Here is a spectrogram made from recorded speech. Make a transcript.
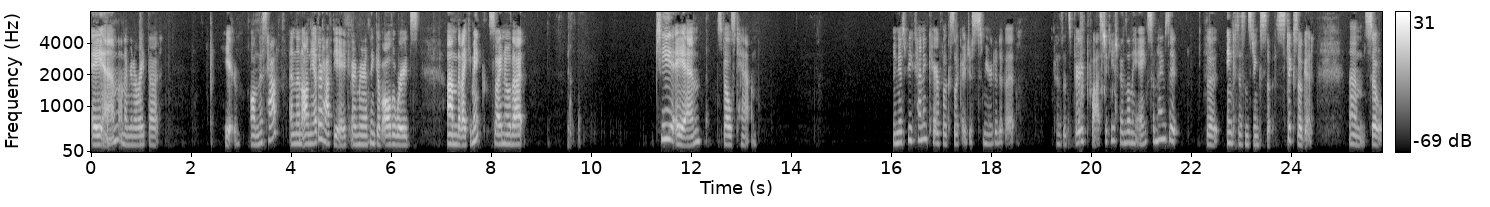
an, and I'm going to write that here on this half. And then on the other half the egg, I'm going to think of all the words um, that I can make. So I know that T-A-N spells tan. And you have to be kind of careful because look, I just smeared it a bit because it's very plasticky, depends on the egg. Sometimes it the ink doesn't stink so, stick so good. Um, so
